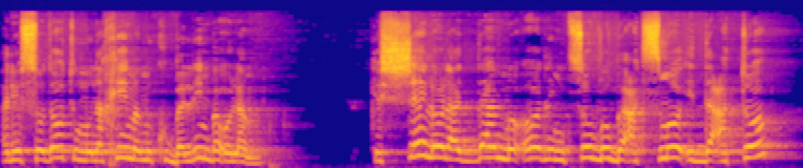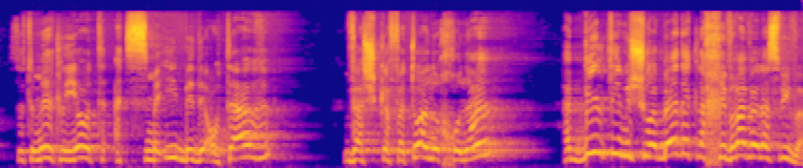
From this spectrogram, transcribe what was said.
על יסודות ומונחים המקובלים בעולם. קשה לו לאדם מאוד למצוא בו בעצמו את דעתו, זאת אומרת להיות עצמאי בדעותיו והשקפתו הנכונה הבלתי משועבדת לחברה ולסביבה.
